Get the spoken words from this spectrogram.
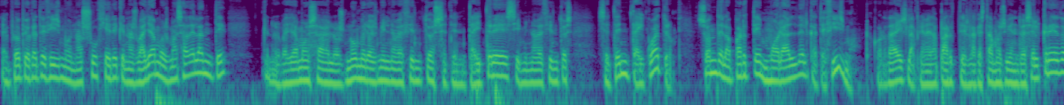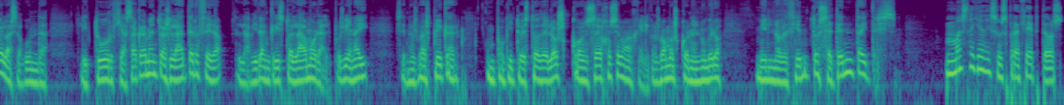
el propio catecismo nos sugiere que nos vayamos más adelante, que nos vayamos a los números 1973 y 1974. Son de la parte moral del catecismo. ¿Recordáis? La primera parte es la que estamos viendo, es el credo, la segunda liturgia, sacramentos, la tercera, la vida en Cristo, la moral. Pues bien, ahí se nos va a explicar un poquito esto de los consejos evangélicos. Vamos con el número 1973. Más allá de sus preceptos,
